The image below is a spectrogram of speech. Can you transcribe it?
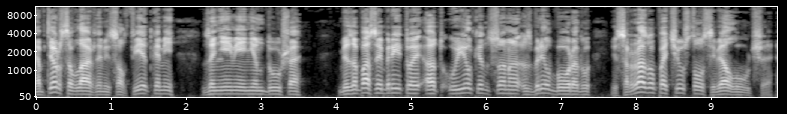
обтерся влажными салфетками за неимением душа, безопасной бритвой от Уилкинсона сбрил бороду и сразу почувствовал себя лучше.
